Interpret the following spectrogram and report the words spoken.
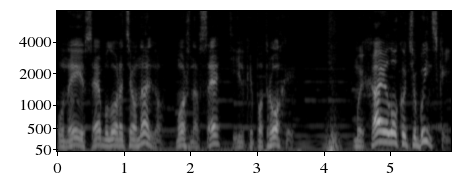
У неї все було раціонально, можна все тільки потрохи. Михайло Коцюбинський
